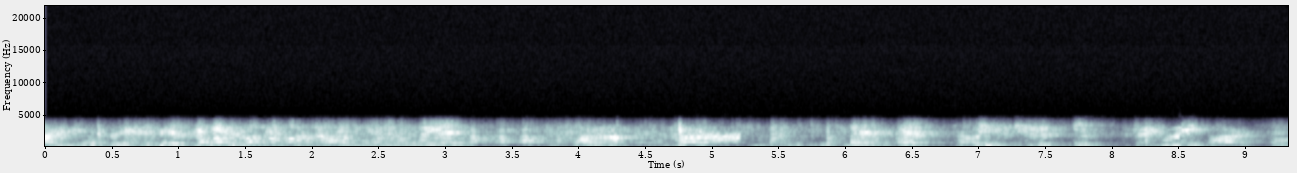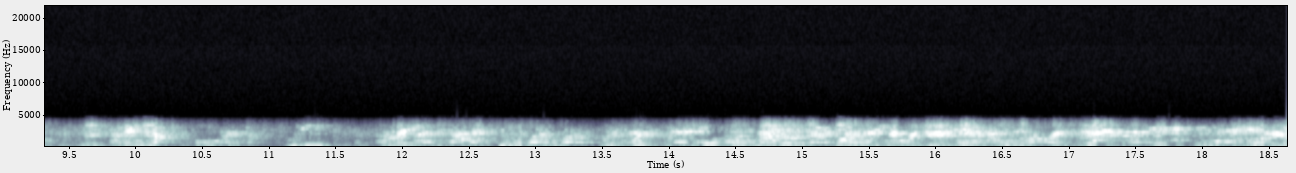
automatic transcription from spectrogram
I didn't even say you could. Green part. Okay, thank I think you. that's four. Three. Three. Like two, one more. No, no, this mobile, we're doing multiple of three today. I mean,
